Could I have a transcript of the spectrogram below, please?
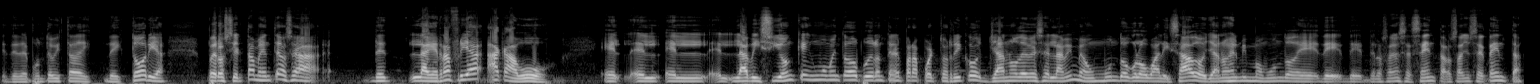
desde el punto de vista de, de historia. Pero ciertamente, o sea, de- la Guerra Fría acabó. El- el- el- la visión que en un momento dado pudieron tener para Puerto Rico ya no debe ser la misma. Un mundo globalizado ya no es el mismo mundo de, de- de- de los años 60, los años 70.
